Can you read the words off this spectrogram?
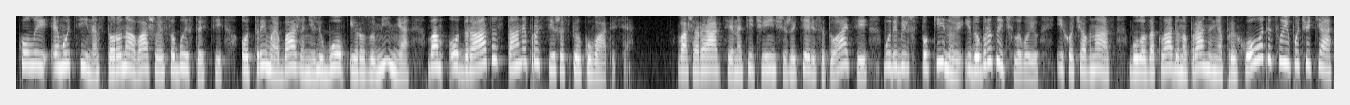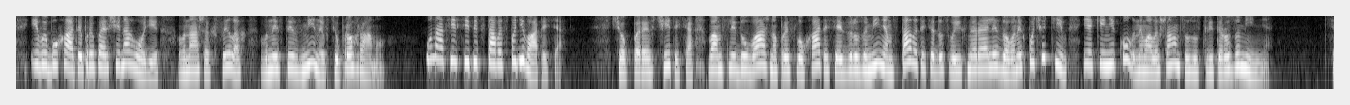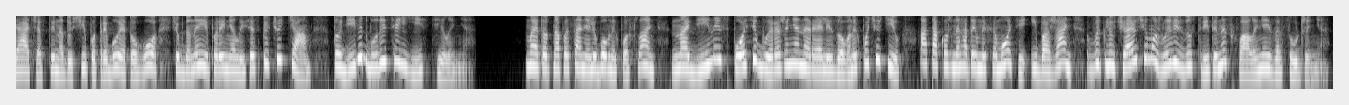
Коли емоційна сторона вашої особистості отримає бажані любов і розуміння, вам одразу стане простіше спілкуватися. Ваша реакція на ті чи інші життєві ситуації буде більш спокійною і доброзичливою, і, хоча в нас було закладено прагнення приховувати свої почуття і вибухати при першій нагоді, в наших силах внести зміни в цю програму. У нас є всі підстави сподіватися. Щоб перевчитися, вам слід уважно прислухатися і з розумінням ставитися до своїх нереалізованих почуттів, які ніколи не мали шансу зустріти розуміння. Ця частина душі потребує того, щоб до неї перейнялися співчуттям, тоді відбудеться її зцілення. Метод написання любовних послань надійний спосіб вираження нереалізованих почуттів, а також негативних емоцій і бажань, виключаючи можливість зустріти несхвалення і засудження.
